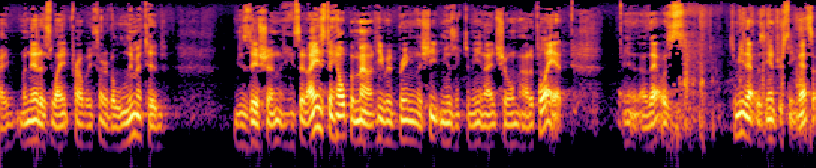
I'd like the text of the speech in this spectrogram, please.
by Manetta's light, probably sort of a limited musician. He said, I used to help him out. He would bring the sheet music to me, and I'd show him how to play it. You uh, know, that was, to me, that was interesting. That's a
